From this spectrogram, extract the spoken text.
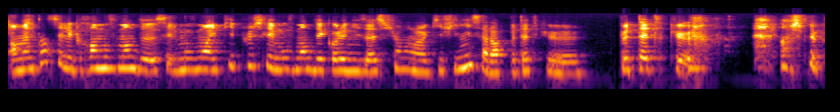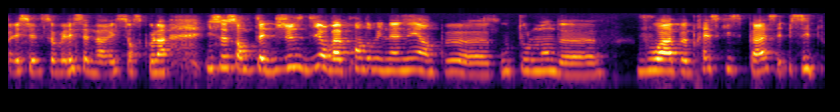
En même temps, c'est les grands mouvements de, c'est le mouvement hippie plus les mouvements de décolonisation euh, qui finissent. Alors peut-être que, peut-être que, non, je vais pas essayer de sauver les scénaristes sur ce coup-là. Ils se sont peut-être juste dit, on va prendre une année un peu où tout le monde voit à peu près ce qui se passe et puis c'est tout.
